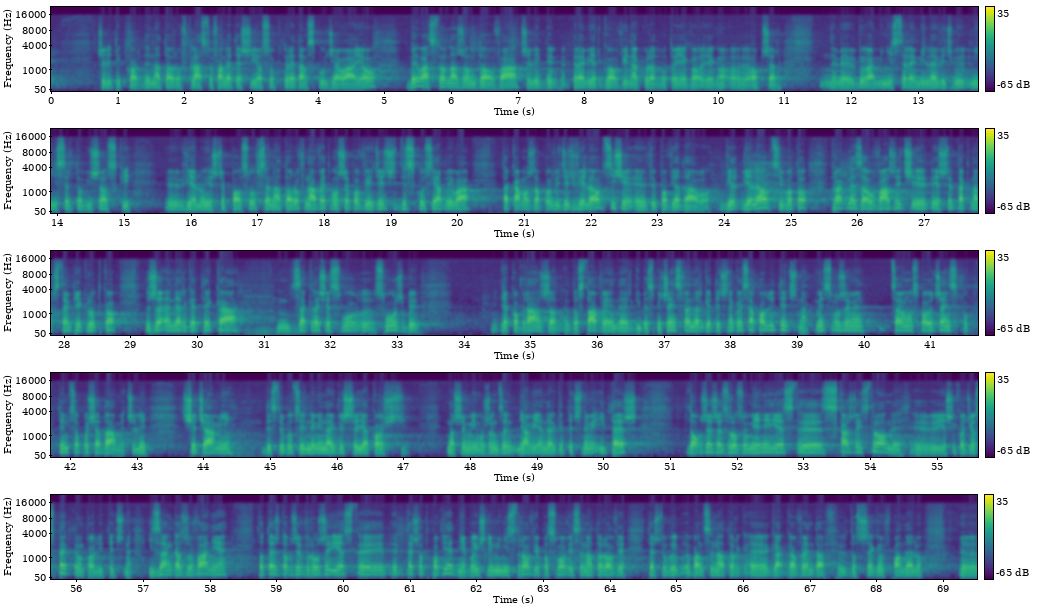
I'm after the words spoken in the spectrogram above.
czyli tych koordynatorów klasów, ale też i osób, które tam współdziałają. Była strona rządowa, czyli premier Gowin, akurat, bo to jego, jego e, obszar. By- Była minister Emilewicz, był minister Tobiszowski, wielu jeszcze posłów, senatorów. Nawet muszę powiedzieć, dyskusja była taka, można powiedzieć, wiele opcji się y, wypowiadało. Wie, wiele opcji, bo to pragnę zauważyć y, jeszcze tak na wstępie krótko, że energetyka w zakresie słu- służby jako branża dostawy energii, bezpieczeństwa energetycznego jest apolityczna. My służymy całemu społeczeństwu, tym co posiadamy, czyli sieciami dystrybucyjnymi najwyższej jakości, naszymi urządzeniami energetycznymi i też dobrze, że zrozumienie jest y, z każdej strony, y, jeśli chodzi o spektrum polityczne. I zaangażowanie to też dobrze wróży, jest y, też odpowiednie, bo jeśli ministrowie, posłowie, senatorowie, też tu był pan senator e, Ga- Gawenda, dostrzegłem w panelu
